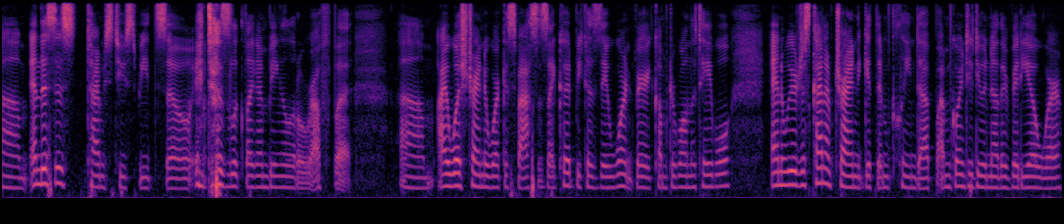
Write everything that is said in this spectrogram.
Um, and this is times two speed, so it does look like I'm being a little rough, but um, I was trying to work as fast as I could because they weren't very comfortable on the table, and we were just kind of trying to get them cleaned up. I'm going to do another video where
